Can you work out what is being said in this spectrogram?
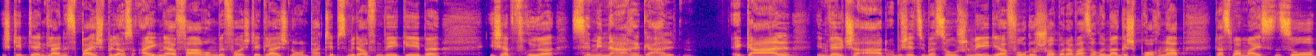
Ich gebe dir ein kleines Beispiel aus eigener Erfahrung, bevor ich dir gleich noch ein paar Tipps mit auf den Weg gebe. Ich habe früher Seminare gehalten. Egal in welcher Art, ob ich jetzt über Social Media, Photoshop oder was auch immer gesprochen habe, das war meistens so.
